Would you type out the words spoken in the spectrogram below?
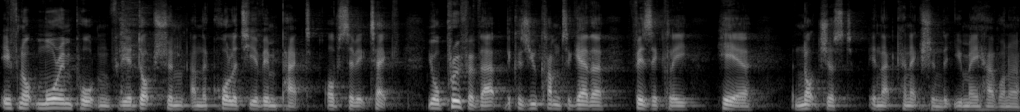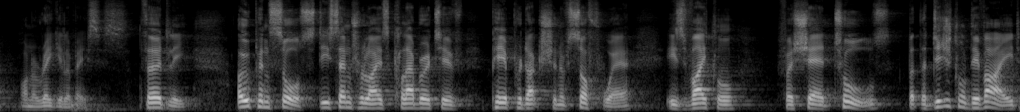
if not more important for the adoption and the quality of impact of civic tech. You're proof of that because you come together physically here, not just in that connection that you may have on a, on a regular basis. Thirdly, open source, decentralized, collaborative peer production of software is vital for shared tools, but the digital divide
